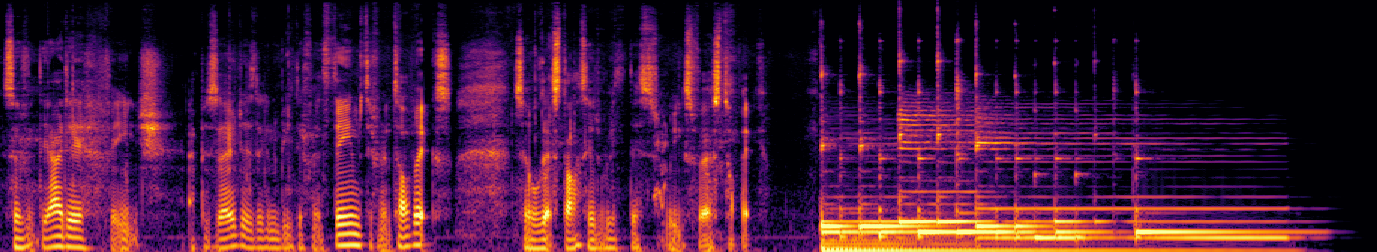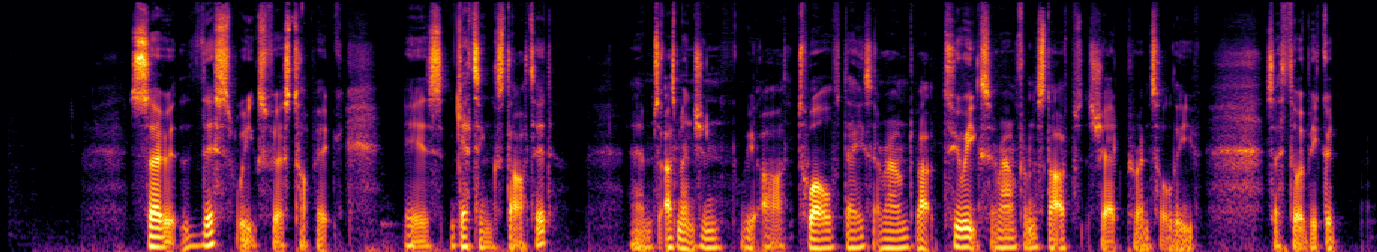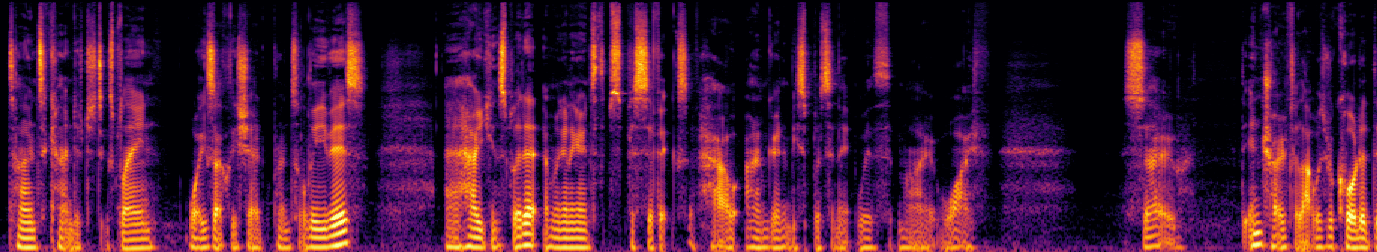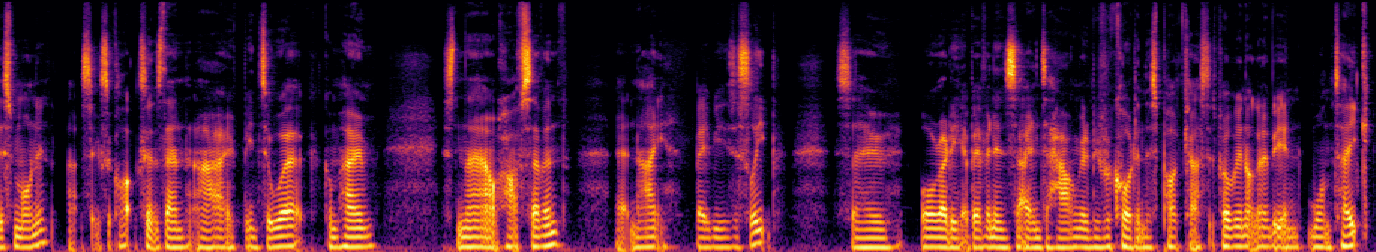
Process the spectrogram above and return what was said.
So the idea for each episode is there going to be different themes, different topics. So we'll get started with this week's first topic. So this week's first topic is getting started. Um, so as mentioned, we are 12 days around, about two weeks around from the start of shared parental leave. So I thought it'd be a good time to kind of just explain what exactly shared parental leave is, uh, how you can split it, and we're going to go into the specifics of how I'm going to be splitting it with my wife. So, the intro for that was recorded this morning at six o'clock. Since then, I've been to work, come home. It's now half seven at night. Baby is asleep. So, already a bit of an insight into how I'm going to be recording this podcast. It's probably not going to be in one take.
